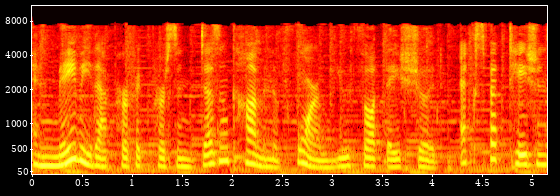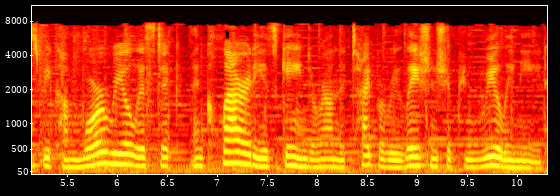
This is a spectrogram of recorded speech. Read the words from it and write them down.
and maybe that perfect person doesn't come in the form you thought they should. Expectations become more realistic, and clarity is gained around the type of relationship you really need.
